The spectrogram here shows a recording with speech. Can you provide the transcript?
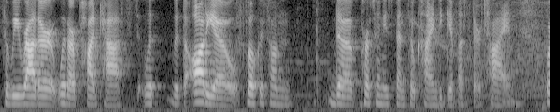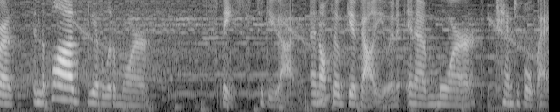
So we rather with our podcast with with the audio focus on the person who's been so kind to give us their time. Whereas in the blog we have a little more space to do that and mm-hmm. also give value in, in a more tangible way.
